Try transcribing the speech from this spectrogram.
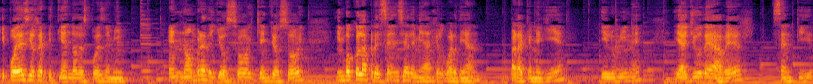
y puedes ir repitiendo después de mí. En nombre de yo soy quien yo soy, invoco la presencia de mi ángel guardián para que me guíe, ilumine y ayude a ver, sentir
